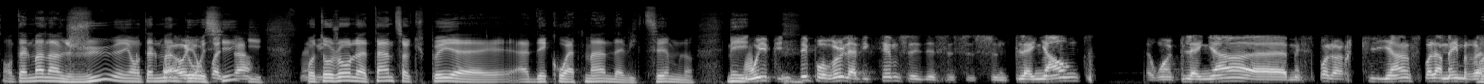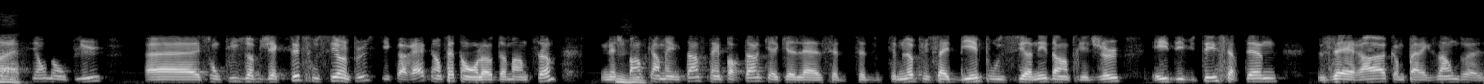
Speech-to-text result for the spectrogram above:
sont tellement dans le jus, ils ont tellement de oui, ils pas dossiers Ben pas oui. toujours le temps de s'occuper euh, adéquatement de la victime. là. Mais Oui, puis tu sais, pour eux, la victime, c'est une plaignante ou un plaignant, euh, mais c'est pas leur client, c'est pas la même relation non plus. Euh, ils sont plus objectifs aussi un peu, ce qui est correct. En fait, on leur demande ça. Mais je Mhm. pense qu'en même temps, c'est important que, que la- cette, cette victime-là puisse être bien positionnée d'entrée de jeu et d'éviter certaines erreurs, comme par exemple euh,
